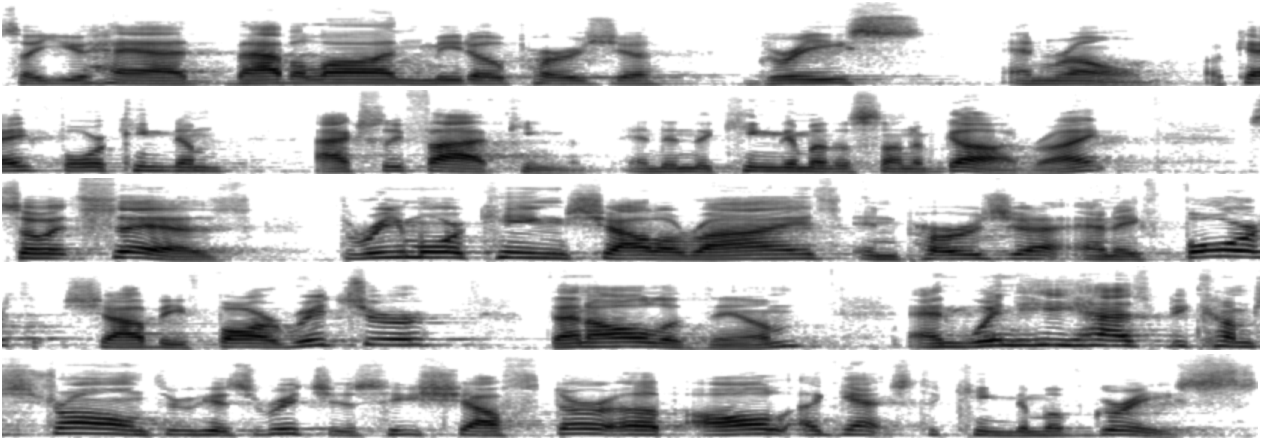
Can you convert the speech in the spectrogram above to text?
So you had Babylon, Medo-Persia, Greece, and Rome. Okay? Four kingdom actually five kingdom, and then the kingdom of the Son of God, right? So it says, Three more kings shall arise in Persia, and a fourth shall be far richer than all of them. And when he has become strong through his riches, he shall stir up all against the kingdom of Greece.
